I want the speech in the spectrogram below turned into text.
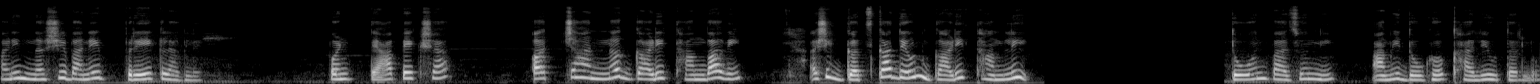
आणि नशिबाने ब्रेक लागले. पण त्यापेक्षा अचानक गाडी थांबावी अशी गचका देऊन गाडी थांबली. दोन बाजूंनी आम्ही दोघं खाली उतरलो.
